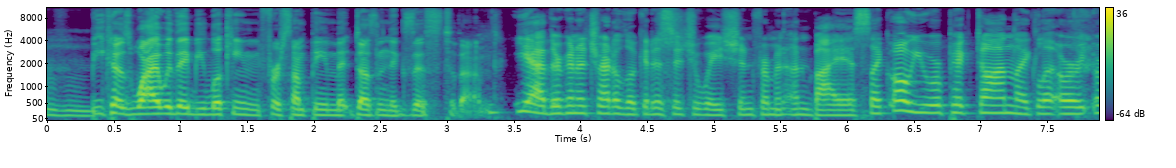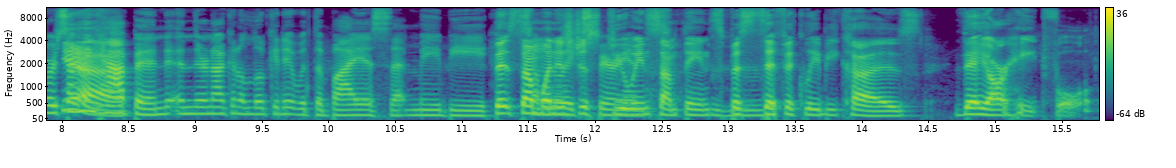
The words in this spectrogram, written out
Mm-hmm. because why would they be looking for something that doesn't exist to them Yeah, they're gonna try to look at a situation from an unbiased, like, oh, you were picked on, like, or or something Yeah. happened, and they're not gonna look at it with the bias that maybe that someone is just doing something specifically because they are hateful.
